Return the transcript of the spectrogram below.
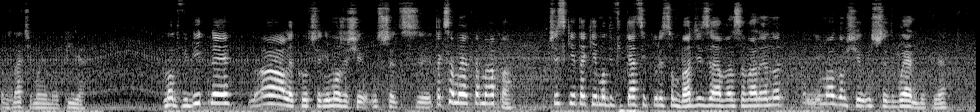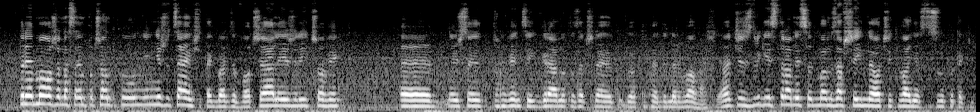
To znacie moją opinię. Mod wybitny, no ale kurczę, nie może się ustrzec, y, tak samo jak ta mapa. Wszystkie takie modyfikacje, które są bardziej zaawansowane, no nie mogą się ustrzec błędów, nie? Które może na samym początku nie, nie rzucają się tak bardzo w oczy, ale jeżeli człowiek no już sobie trochę więcej gra, no to zaczynają go trochę denerwować. nie? Chociaż z drugiej strony sobie mam zawsze inne oczekiwania w stosunku takich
